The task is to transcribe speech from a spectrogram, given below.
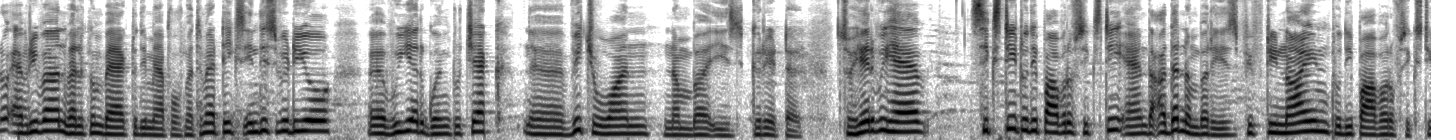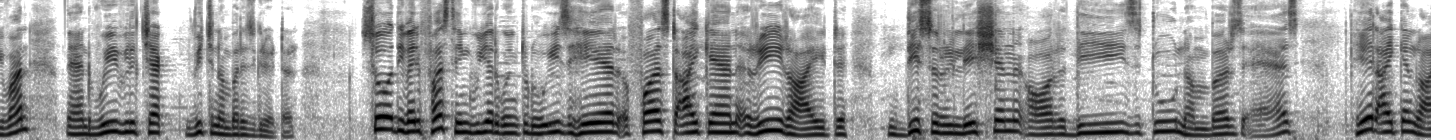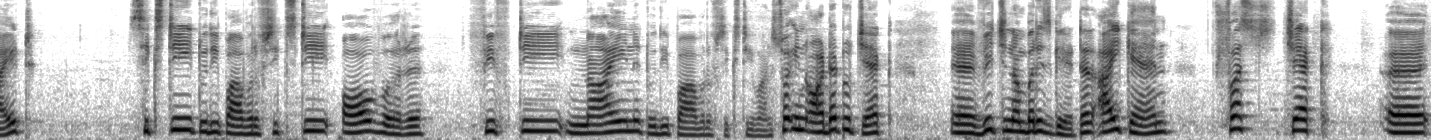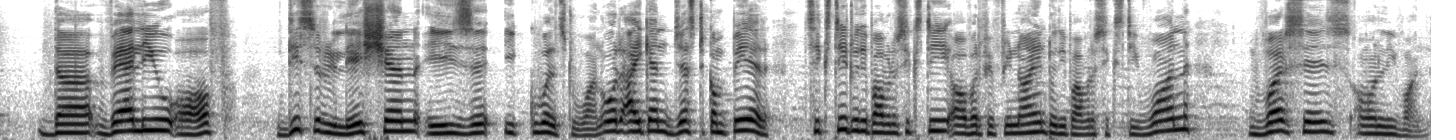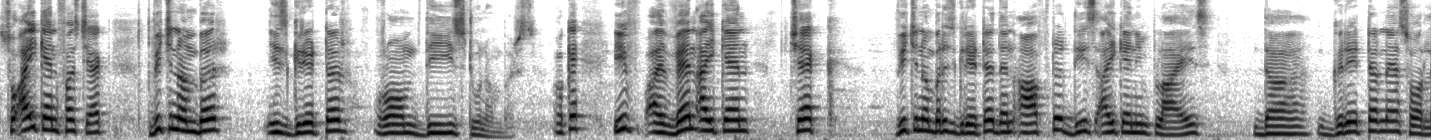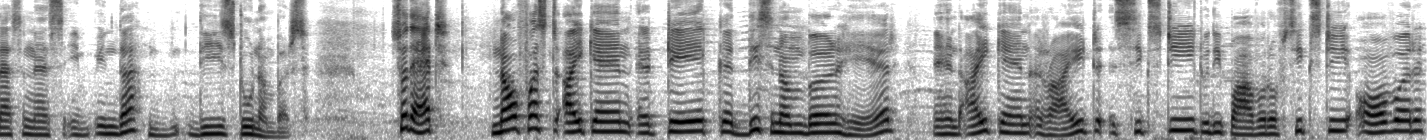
Hello everyone, welcome back to the map of mathematics. In this video, uh, we are going to check uh, which one number is greater. So here we have 60 to the power of 60 and the other number is 59 to the power of 61 and we will check which number is greater. So the very first thing we are going to do is here first I can rewrite this relation or these two numbers as here I can write 60 to the power of 60 over 59 to the power of 61 so in order to check uh, which number is greater I can first check uh, the value of this relation is equals to 1 or I can just compare 60 to the power of 60 over 59 to the power of 61 versus only 1 so I can first check which number is greater from these two numbers. Okay? If I when I can check which number is greater then after this I can implies the greaterness or lessness in, in the these two numbers. So that now first I can uh, take this number here and I can write 60 to the power of 60 over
